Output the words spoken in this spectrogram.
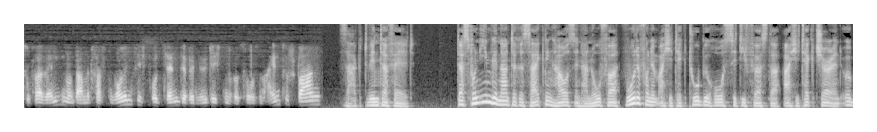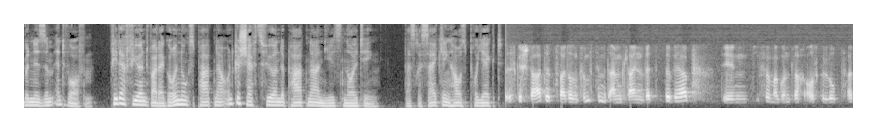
zu verwenden und damit fast 90 Prozent der benötigten Ressourcen einzusparen, sagt Winterfeld. Das von ihm genannte Recyclinghaus in Hannover wurde von dem Architekturbüro City Förster Architecture and Urbanism entworfen. Federführend war der Gründungspartner und geschäftsführende Partner Nils Nolting. Das Recyclinghaus-Projekt ist gestartet 2015 mit einem kleinen Wettbewerb, den die Firma Gundlach ausgelobt hat.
